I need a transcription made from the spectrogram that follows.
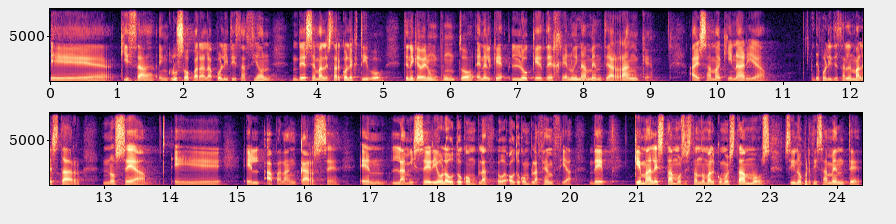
eh, quizá incluso para la politización de ese malestar colectivo tiene que haber un punto en el que lo que dé genuinamente arranque a esa maquinaria de politizar el malestar no sea eh, el apalancarse en la miseria o la autocomplacencia de qué mal estamos estando mal como estamos, sino precisamente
